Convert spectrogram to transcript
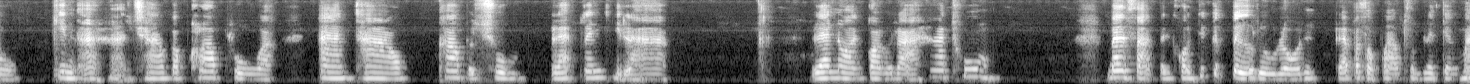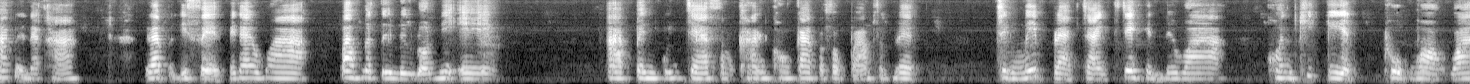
ล กินอาหารเช้ากับครอบครัว อ่านข่าว เข้าประชุม และเล่นกีฬา และนอนก่อนเวลาห้าทุ่มแบนสันเป็นคนที่กระตือรือร้น และประสบความสำเร็จอย่างมากเลยนะคะ และปฏิเสธไม่ได้ว่าความกระตือรือร้นนี่เอง อาจเป็นกุญแจสำคัญของการประสบความสำเร็จ จึงไม่แปลกใจที่จะเห็นได้ว่า คนขี้เกียจ ถูกมองว่า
